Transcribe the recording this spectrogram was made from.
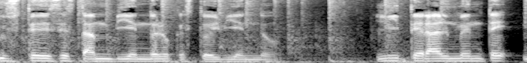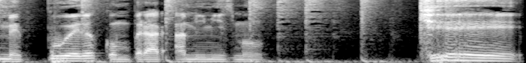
Ustedes están viendo lo que estoy viendo. Literalmente me puedo comprar a mí mismo. ¿Qué?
